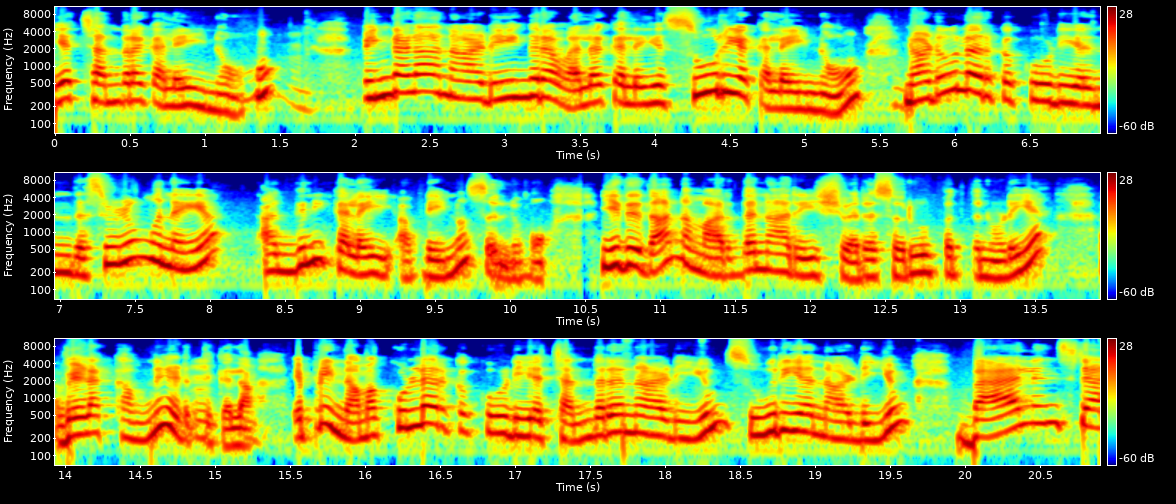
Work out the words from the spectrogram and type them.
நாடிய சந்திரகலைனும் பிங்களா நாடிங்கிற வலக்கலைய சூரிய கலைனும் நடுவுல இருக்கக்கூடிய இந்த சுழுமுனைய அக்னி கலை அப்படின்னு சொல்லுவோம். இதுதான் நம்ம அர்த்தநாரீஸ்வர சொரூபத்தினுடைய விளக்கம்னு எடுத்துக்கலாம். எப்படி நமக்குள்ள இருக்கக்கூடிய சந்திர நாடியும் சூரிய நாடியும் பேலன்ஸ்டா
